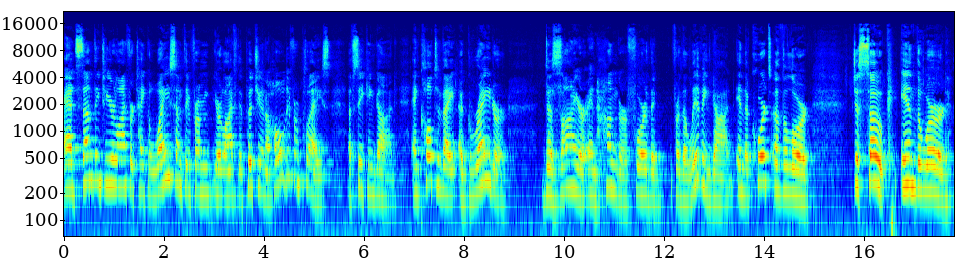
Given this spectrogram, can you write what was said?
Add something to your life or take away something from your life that puts you in a whole different place of seeking God and cultivate a greater desire and hunger for the for the living God in the courts of the Lord. Just soak in the word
